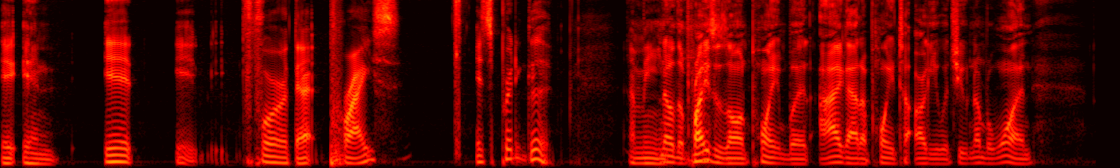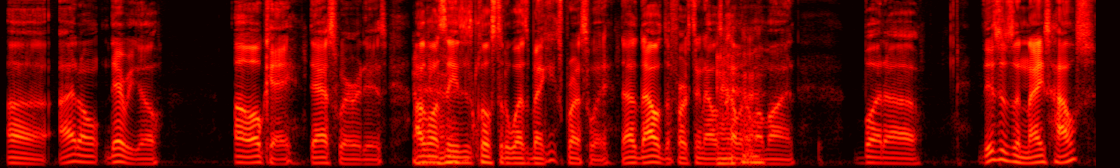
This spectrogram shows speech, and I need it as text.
it, and it it for that price, it's pretty good. I mean, No, the price is on point, but I got a point to argue with you. Number one, uh, I don't. There we go. Oh, okay, that's where it is. I was gonna say, Uh-huh. is this close to the West Bank Expressway? That that was the first thing that was coming to Uh-huh. my mind. But uh, this is a nice house,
